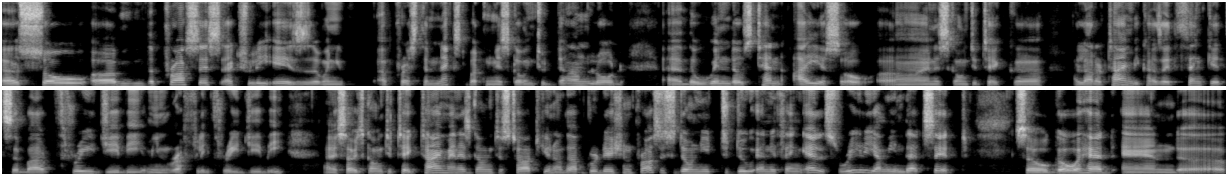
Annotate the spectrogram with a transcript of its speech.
uh, so um, the process actually is when you uh, press the next button is going to download the Windows 10 ISO and it's going to take a lot of time because I think it's about 3 GB, I mean roughly 3 GB. Uh, so it's going to take time and it's going to start, you know, the upgradation process. You don't need to do anything else. Really, I mean, that's it. So go ahead and uh,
